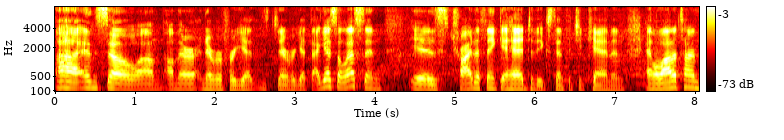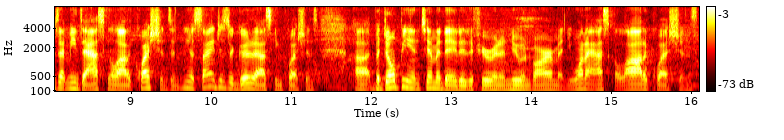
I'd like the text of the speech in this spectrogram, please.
Uh, and so um, I'll never never forget never forget that. I guess the lesson is try to think ahead to the extent that you can, and and a lot of times that means asking a lot of questions. And you know, scientists are good at asking questions, uh, but don't be intimidated if you're in a new environment. You want to ask a lot of questions.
